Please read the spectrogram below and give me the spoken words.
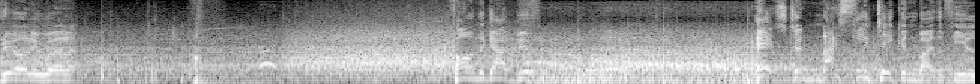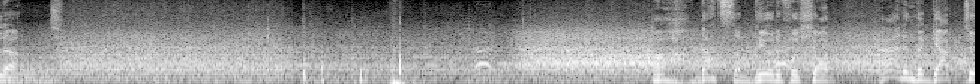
really well. Found the gap. Edged and nicely taken by the fielder. Ah, that's a beautiful shot. And in the gap too.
